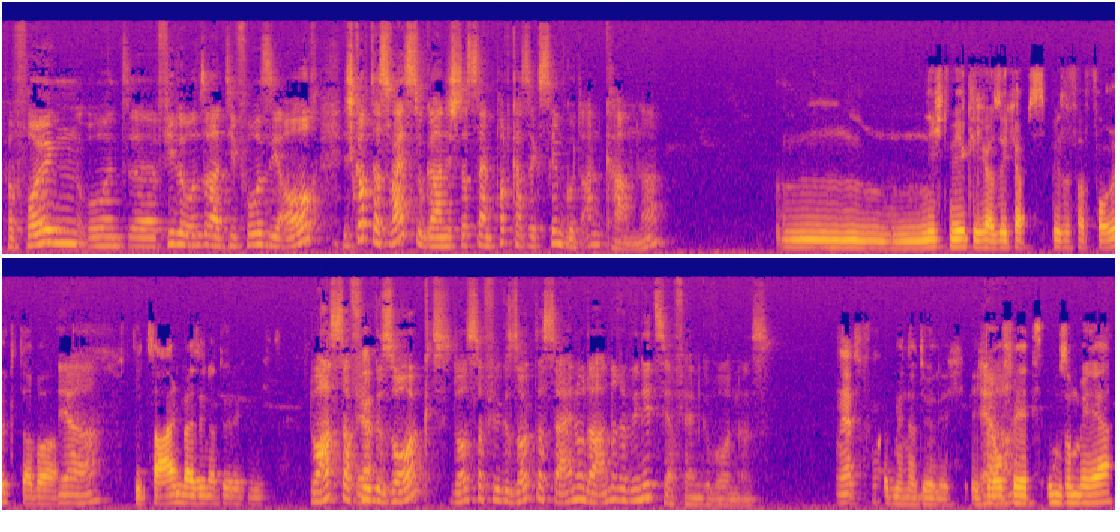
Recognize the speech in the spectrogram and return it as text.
verfolgen und äh, viele unserer Tifosi auch. Ich glaube, das weißt du gar nicht, dass dein Podcast extrem gut ankam, ne? Mm, Nicht wirklich, also ich habe es ein bisschen verfolgt, aber Ja. die Zahlen weiß ich natürlich nicht. Du hast dafür Ja. gesorgt, du hast dafür gesorgt, dass der eine oder andere Venezia-Fan geworden ist. Ja. Das freut mich natürlich. Ich Ja. hoffe jetzt umso mehr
